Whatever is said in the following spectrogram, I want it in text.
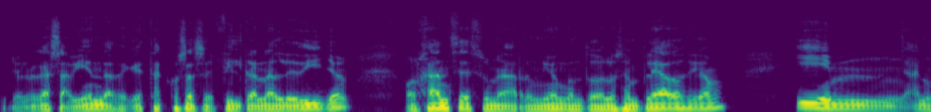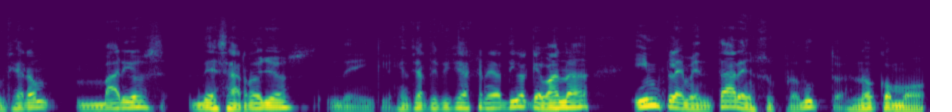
yo creo que a sabiendas de que estas cosas se filtran al dedillo. All Hands es una reunión con todos los empleados, digamos, y mm, anunciaron varios desarrollos de inteligencia artificial generativa que van a implementar en sus productos, no como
